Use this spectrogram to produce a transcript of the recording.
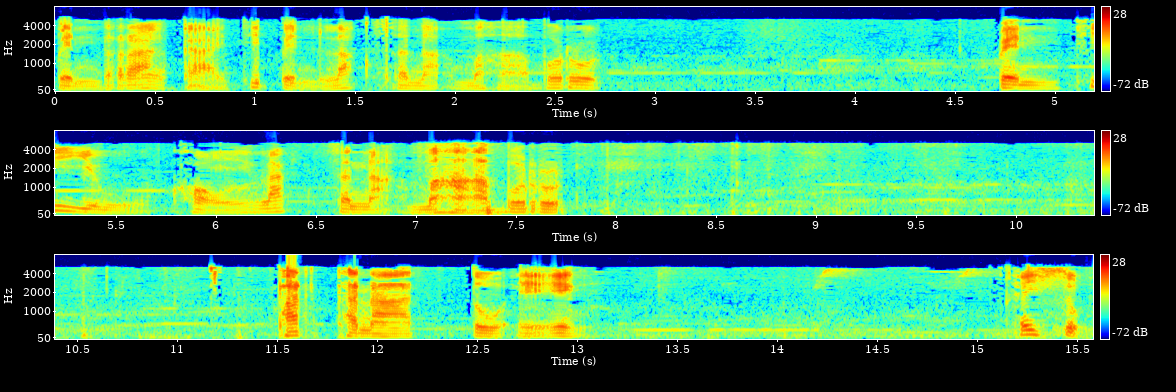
เป็นร่างกายที่เป็นลักษณะมหาบุรุษ เป็นที่อยู่ของลักษณะมหาบุรุษ พัฒนาตัวเอง ให้สุข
